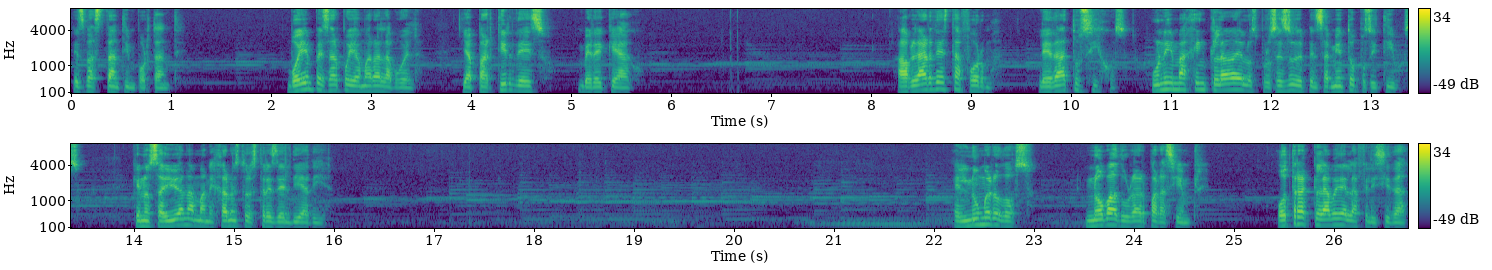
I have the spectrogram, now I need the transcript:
es bastante importante. Voy a empezar por llamar a la abuela y a partir de eso veré qué hago. Hablar de esta forma le da a tus hijos una imagen clara de los procesos de pensamiento positivos que nos ayudan a manejar nuestro estrés del día a día. El número 2. No va a durar para siempre. Otra clave de la felicidad,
